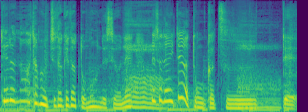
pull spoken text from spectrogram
ってるのは多分うちだけだと思うんですよね。で、それ大体はとんかつって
